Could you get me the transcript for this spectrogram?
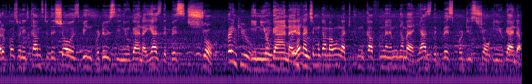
but of course when it comes to the shows being produced in Uganda. He has the best show Thank you. in Uganda. Era Thank you. nakimugambako nga tuli mukafuna nemugamba he has the best produced show in Uganda.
